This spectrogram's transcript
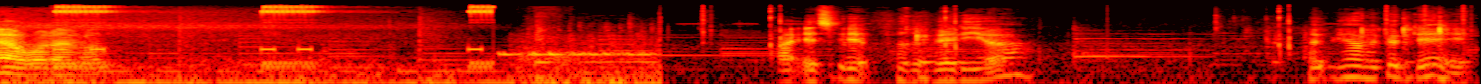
Oh, whatever. That is it for the video. Hope you have a good day.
